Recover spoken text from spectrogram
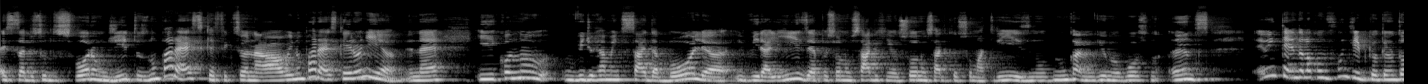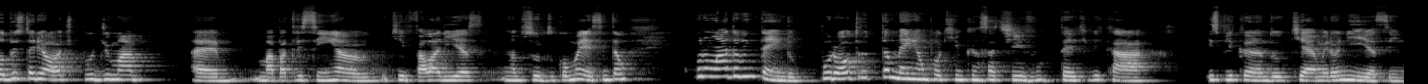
esses absurdos foram ditos, não parece que é ficcional e não parece que é ironia, né? E quando o vídeo realmente sai da bolha e viraliza, e a pessoa não sabe quem eu sou, não sabe que eu sou uma atriz, não, nunca viu meu rosto antes, eu entendo ela confundir, porque eu tenho todo o estereótipo de uma, é, uma patricinha que falaria um absurdo como esse. Então, por um lado eu entendo, por outro também é um pouquinho cansativo ter que ficar explicando que é uma ironia, assim.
